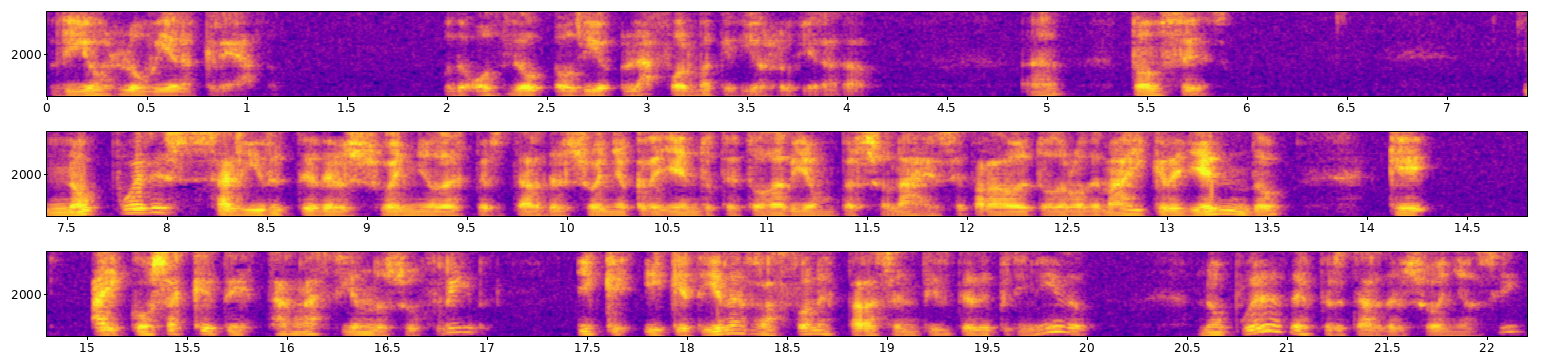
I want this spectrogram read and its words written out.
Dios lo hubiera creado, o, la forma que Dios lo hubiera dado. ¿eh? Entonces, no puedes salirte del sueño, despertar del sueño creyéndote todavía un personaje separado de todo lo demás y creyendo que hay cosas que te están haciendo sufrir y que, y que tienes razones para sentirte deprimido. No puedes despertar del sueño así.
